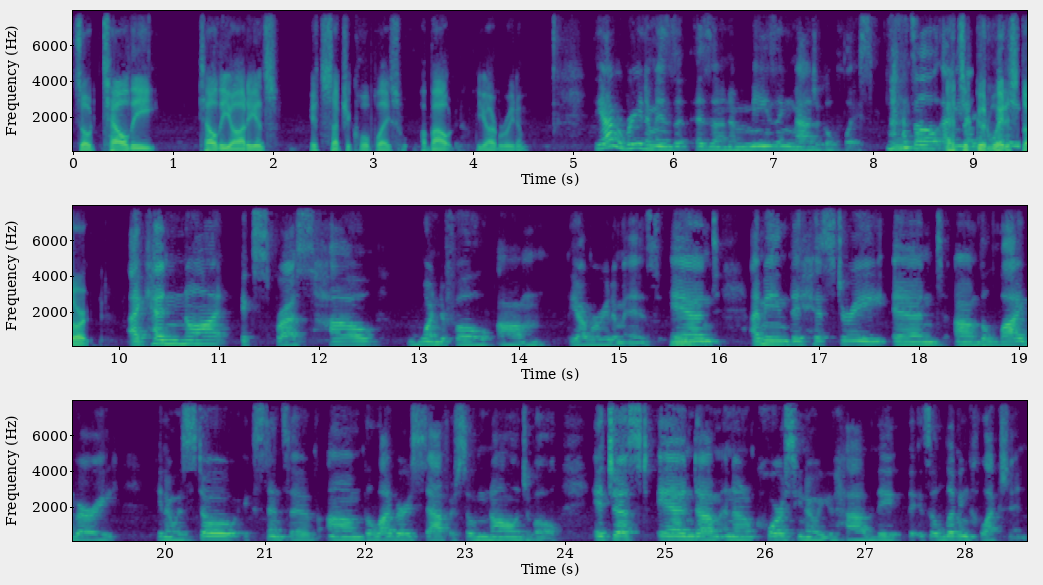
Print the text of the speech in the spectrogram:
So tell the tell the audience it's such a cool place about the Arboretum. The Arboretum is is an amazing, magical place. That's mm. all. I That's mean, a good way to start. I cannot express how wonderful um, the Arboretum is, mm. and I mean the history and um, the library you know is so extensive um, the library staff are so knowledgeable it just and um, and then of course you know you have the it's a living collection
